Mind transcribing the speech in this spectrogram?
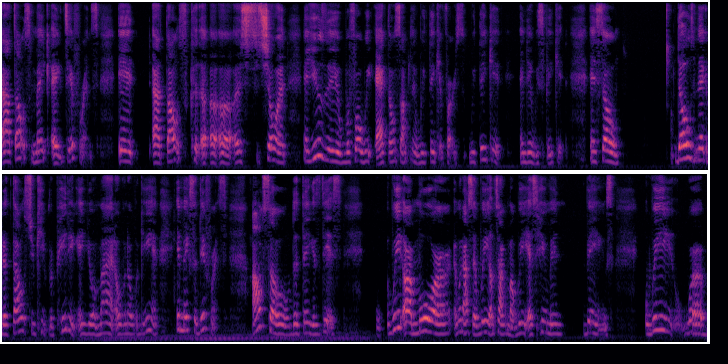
our thoughts make a difference. It our thoughts uh, uh, uh, is showing, and usually before we act on something, we think it first. We think it, and then we speak it. And so those negative thoughts you keep repeating in your mind over and over again, it makes a difference also the thing is this we are more and when i said we i'm talking about we as human beings. We were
